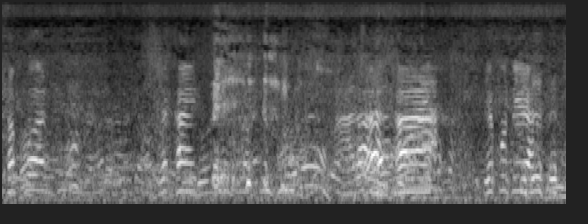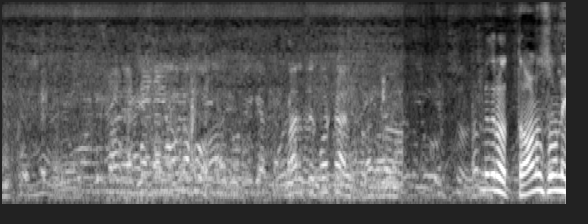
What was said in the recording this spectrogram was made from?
છપ્પન એકાઈ એકોતેર ભારતીય કોટન મિત્રો ત્રણસો ને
